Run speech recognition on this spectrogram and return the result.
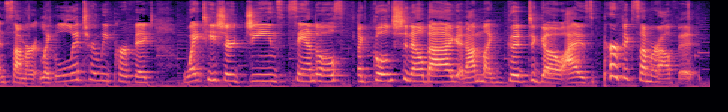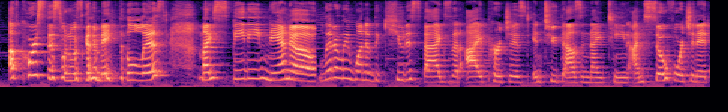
and summer, like literally perfect white t-shirt, jeans, sandals, a gold Chanel bag, and I'm like good to go. I, it's perfect summer outfit. Of course this one was gonna make the list. My Speedy Nano. Literally one of the cutest bags that I purchased in 2019. I'm so fortunate.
